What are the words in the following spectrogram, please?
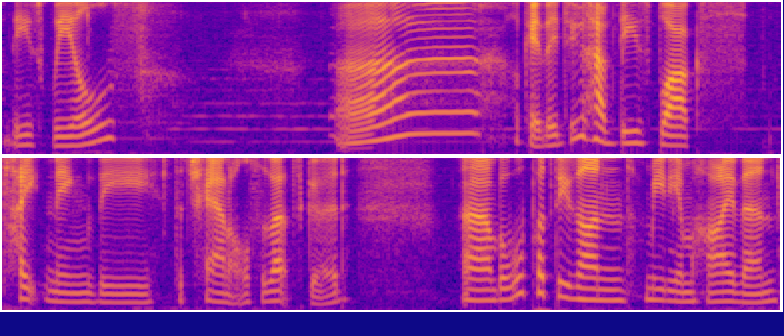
These wheels. Uh, okay, they do have these blocks tightening the, the channel, so that's good. Um, but we'll put these on medium high then.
